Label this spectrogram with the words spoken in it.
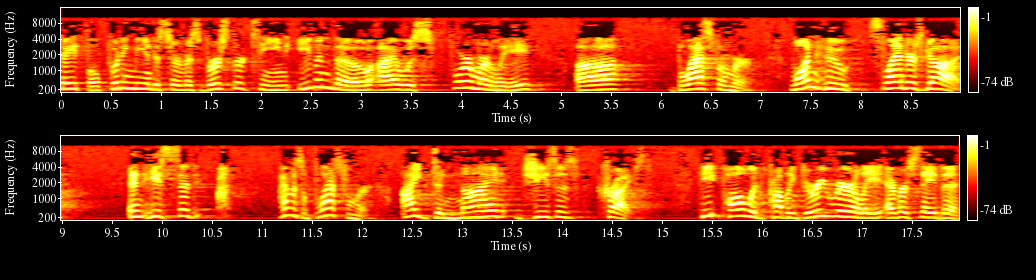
faithful, putting me into service. Verse 13, even though I was formerly a blasphemer, one who slanders God. And he said, I was a blasphemer. I denied Jesus Christ. He, Paul would probably very rarely ever say the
